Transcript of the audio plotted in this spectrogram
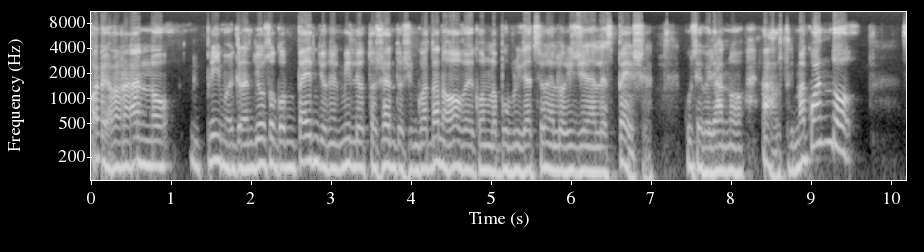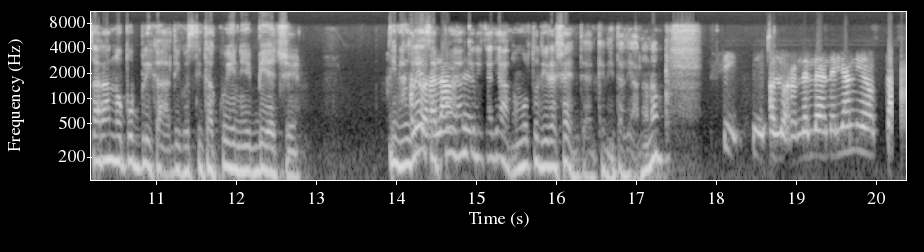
Poi avranno il primo e grandioso compendio nel 1859 con la pubblicazione dell'origine delle specie, cui seguiranno altri. Ma quando saranno pubblicati questi taccuini B e C? In inglese allora, e poi la... anche in italiano, molto di recente anche in italiano, no? Sì, sì. allora nel, negli anni 80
